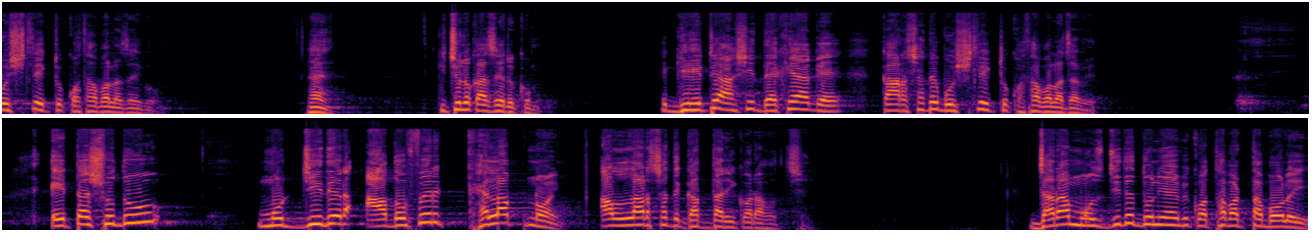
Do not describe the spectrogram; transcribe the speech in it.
বসলে একটু কথা বলা যাইব। হ্যাঁ কিছু লোক আছে এরকম। গেঁটে আসি, দেখে আগে কার সাথে বসলে একটু কথা বলা যাবে। এটা শুধু মসজিদের আদফের খেলাপ নয়, আল্লাহর সাথে গাদ্দারি করা হচ্ছে। যারা মসজিদে দুনিয়াবি কথাবার্তা বলে,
